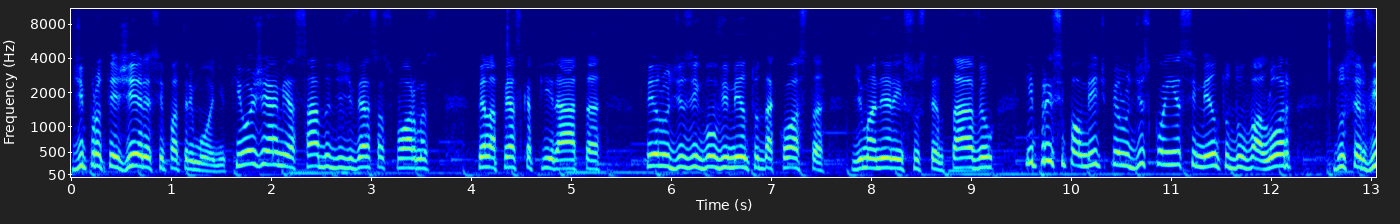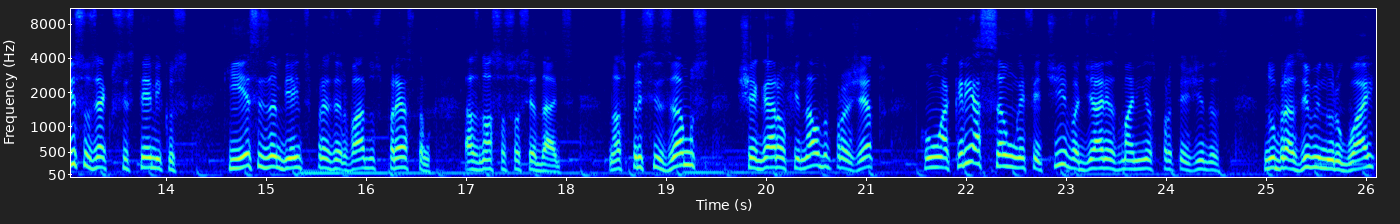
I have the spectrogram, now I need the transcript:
de proteger esse patrimônio, que hoje é ameaçado de diversas formas pela pesca pirata, pelo desenvolvimento da costa de maneira insustentável e principalmente pelo desconhecimento do valor dos serviços ecossistêmicos que esses ambientes preservados prestam às nossas sociedades. Nós precisamos chegar ao final do projeto com a criação efetiva de áreas marinhas protegidas no Brasil e no Uruguai,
